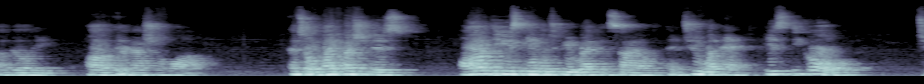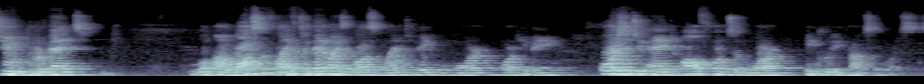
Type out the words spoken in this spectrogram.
ability of international law. And so my question is, are these able to be reconciled and to what end? Is the goal to prevent a loss of life, to minimize the loss of life, to make war more humane, or is it to end all forms of war, including proxy wars?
